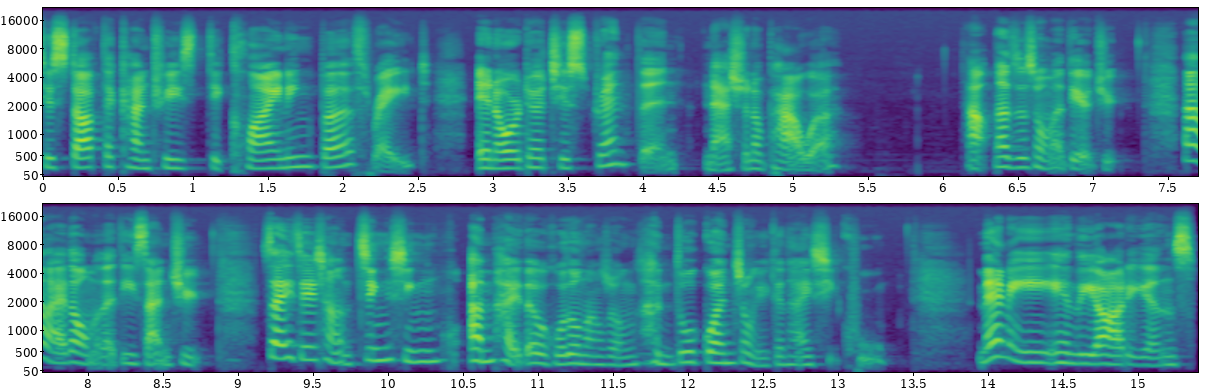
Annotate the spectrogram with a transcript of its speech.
to stop the country's declining birth rate in order to strengthen national power. 好，那这是我们的第二句。那来到我们的第三句，在这场精心安排的活动当中，很多观众也跟他一起哭。Many in the audience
